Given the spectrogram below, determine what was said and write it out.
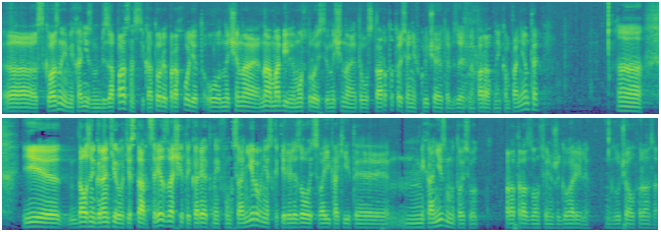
э, сквозные механизмы безопасности, которые проходят начиная, на мобильном устройстве, начиная от его старта, то есть они включают обязательно аппаратные компоненты, Э, и должны гарантировать и старт средств защиты, и корректное их функционирование, сказать, и реализовывать свои какие-то э, механизмы, то есть вот про Тразон сегодня уже говорили, звучала фраза.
